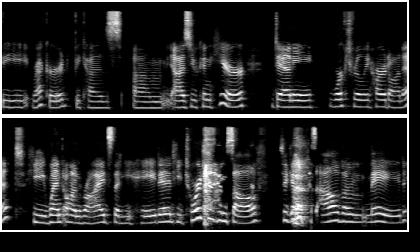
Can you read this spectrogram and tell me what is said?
the record because, um, as you can hear, Danny worked really hard on it. He went on rides that he hated. He tortured himself to get this album made.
